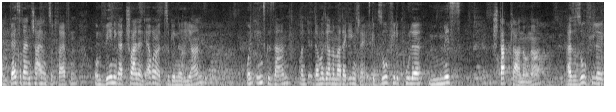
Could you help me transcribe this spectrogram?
um bessere Entscheidungen zu treffen, um weniger Trial and Error zu generieren. Und insgesamt, und da muss ich auch nochmal dagegen stellen, es gibt so viele coole Miss-Stadtplanungen. Ne? Also so viele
